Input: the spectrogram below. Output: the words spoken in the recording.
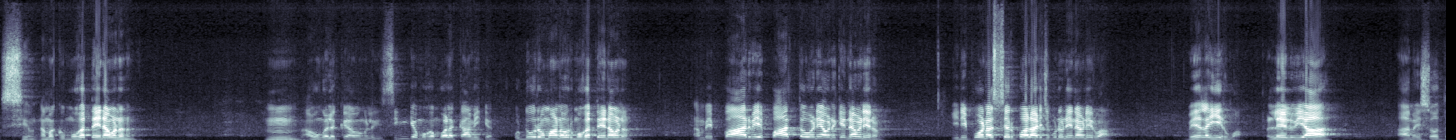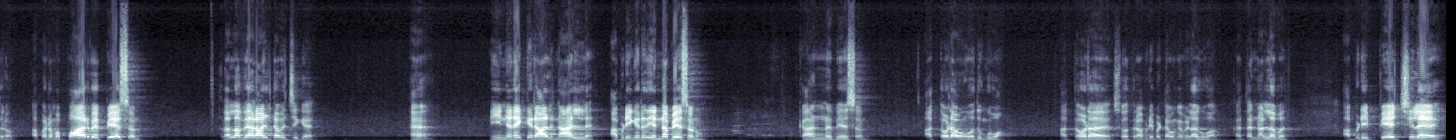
சி- நமக்கு முகத்தை என்ன பண்ணணும்? ம் அவங்களுக்கு அவங்களுக்கு சிங்க முகம் போல காமிக்கணும். கொடூரமான ஒரு முகத்தை என்ன பண்ணணும்? நம்ம பார்வையை பார்த்த உடனே அவனுக்கு என்ன பண்ணிடும் இனி போனா செருப்பால் அடிச்சு போடணும் என்ன பண்ணிடுவான் விலகிடுவான் அல்லேலுயா. ஆமை சோத்திரம். அப்ப நம்ம பார்வை பேசணும். அதெல்லாம் வேற ஆள்கிட்ட வச்சுக்க. நீ நினைக்கிற ஆள் நான் இல்லை. அப்படிங்கிறது என்ன பேசணும்? கண்ணு பேசணும். அத்தோட அவன் ஒதுங்குவான். அத்தோட சோத்திரம் அப்படிப்பட்டவங்க விலகுவாங்க. கத்த நல்லவர். அப்படி பேச்சில்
